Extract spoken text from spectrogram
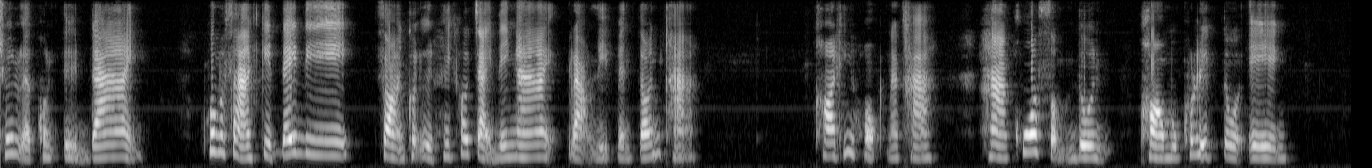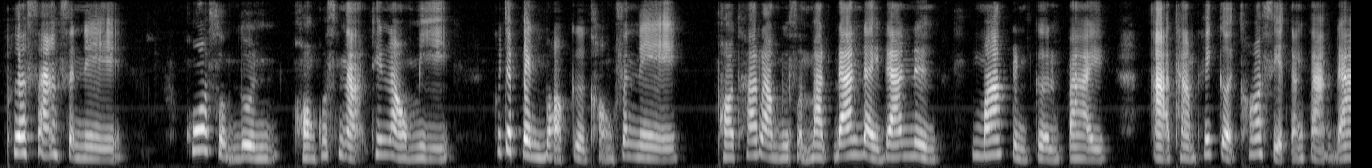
ช่วยเหลือคนอื่นได้พูดภาษาอังกฤษได้ดี สอนคนอื่นให้เข้าใจได้ง่ายเหล่านี้เป็นต้นค่ะ ข้อที่ 6 นะคะ หาขั้วสมดุลของบุคลิกตัวเอง เพื่อสร้างเสน่ห์ขั้วสมดุลของโฆษณะที่เรามี ก็จะเป็นบ่อกเกิดของเสน่ห์เพราะถ้าเรามีสมบัติด้านใดด้านหนึ่ง มากจนเกินไป อาจทำให้เกิดข้อเสียต่างๆได้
